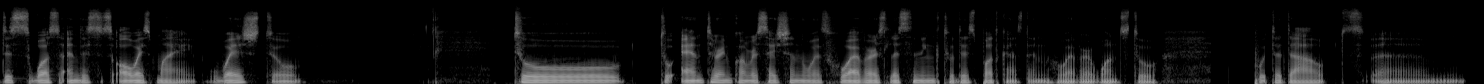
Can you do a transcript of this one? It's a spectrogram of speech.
this was and this is always my wish to to to enter in conversation with whoever is listening to this podcast and whoever wants to put out um,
